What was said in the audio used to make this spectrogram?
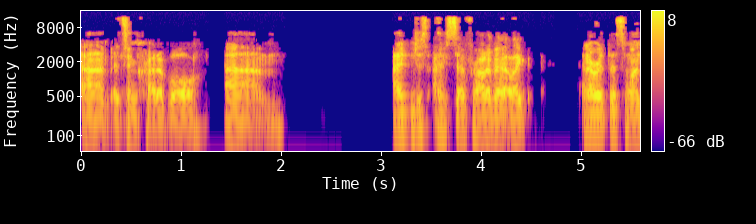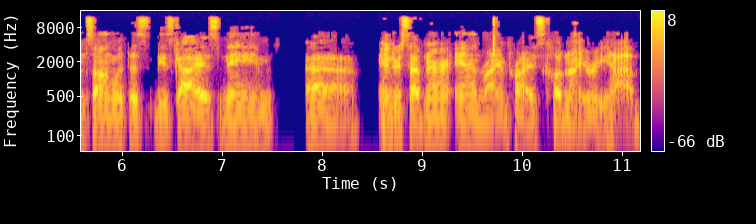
Um, it's incredible. Um, I'm just I'm so proud of it. Like, and I wrote this one song with this these guys named uh, Andrew Sebner and Ryan Price called "Not Your Rehab."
